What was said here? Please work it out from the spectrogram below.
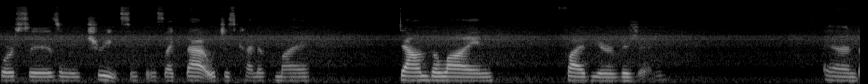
courses and retreats and things like that, which is kind of my down the line five year vision. And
